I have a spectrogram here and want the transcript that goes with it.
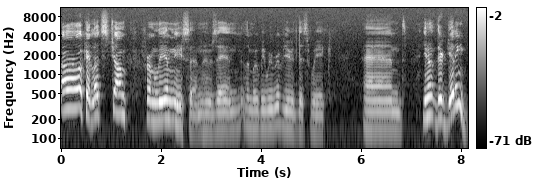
Uh, okay, let's jump from Liam Neeson, who's in the movie we reviewed this week. And, you know, they're getting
